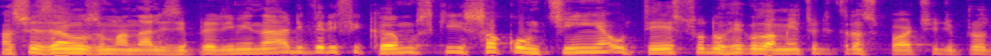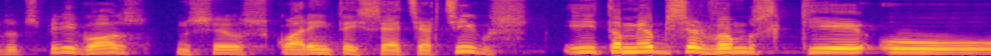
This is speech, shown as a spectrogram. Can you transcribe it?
Nós fizemos uma análise preliminar e verificamos que só continha o texto do Regulamento de Transporte de Produtos Perigosos, nos seus 47 artigos, e também observamos que o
